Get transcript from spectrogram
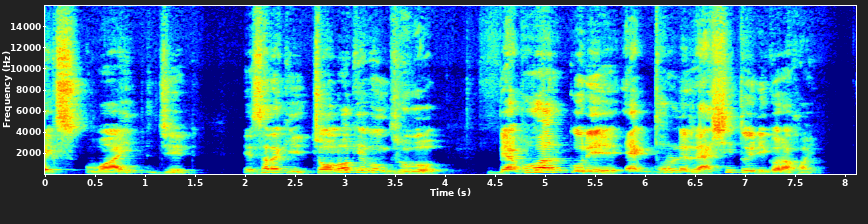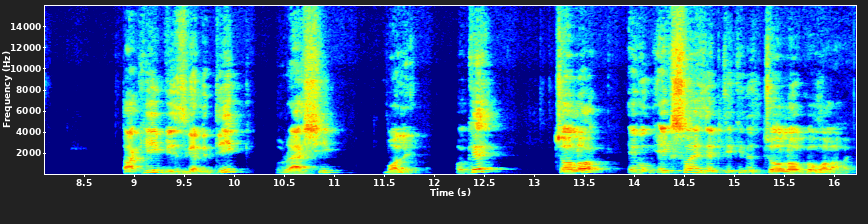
এক্স ওয়াই জেড এছাড়া কি চলক এবং ধ্রুবক ব্যবহার করে এক ধরনের রাশি তৈরি করা হয়? তাকেই বীজগাণিতিক রাশি বলে, ওকে? চলক এবং এক্স ওয়াই জেডকে কিন্তু চলকও বলা হয়,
